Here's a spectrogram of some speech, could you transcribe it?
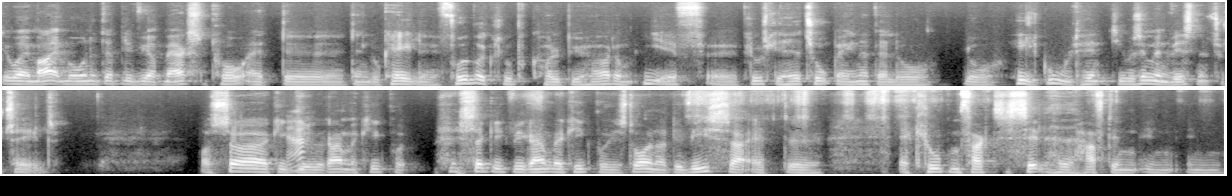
det var i maj måned, der blev vi opmærksom på, at øh, den lokale fodboldklub Koldby Hørdum IF øh, pludselig havde to baner, der lå, lå helt gult hen. De var simpelthen visnet totalt. Og så gik ja. vi i gang med at kigge på, så gik vi i gang med at kigge på historien, og det viste sig, at, øh, at klubben faktisk selv havde haft en, en, en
